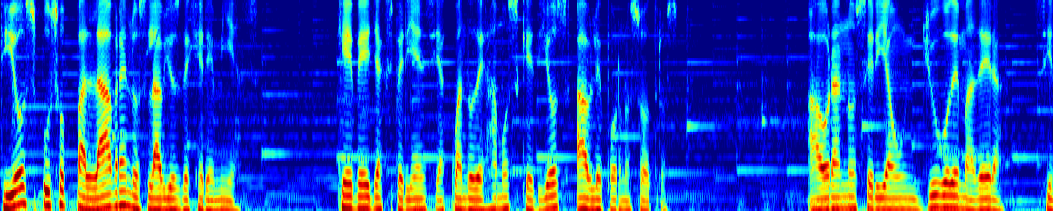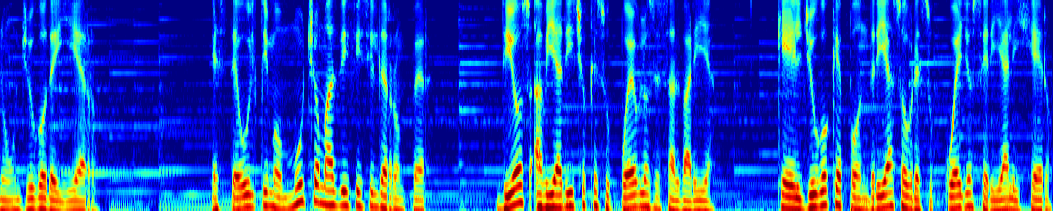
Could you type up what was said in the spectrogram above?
Dios puso palabra en los labios de Jeremías. Qué bella experiencia cuando dejamos que Dios hable por nosotros. Ahora no sería un yugo de madera, sino un yugo de hierro. Este último mucho más difícil de romper. Dios había dicho que su pueblo se salvaría que el yugo que pondría sobre su cuello sería ligero,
